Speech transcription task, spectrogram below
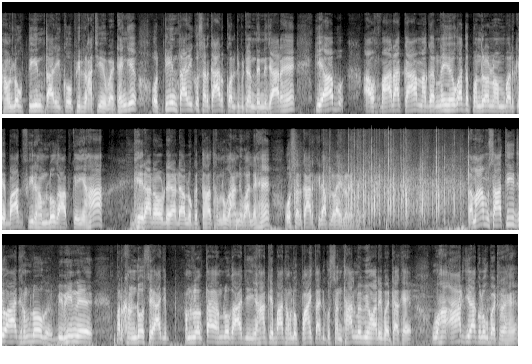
हम लोग तीन तारीख को फिर रांची में बैठेंगे और तीन तारीख को सरकार को अल्टीमेटम देने जा रहे हैं कि अब अब हमारा काम अगर नहीं होगा तो पंद्रह नवंबर के बाद फिर हम लोग आपके यहाँ घेरा डालो, डेरा डालो के तहत हम लोग आने वाले हैं और सरकार के खिलाफ लड़ाई लड़ेंगे। तमाम साथी जो आज हम लोग विभिन्न प्रखंडों से आज, हम लोग लगता है हम लोग आज यहाँ के बाद हम लोग पाँच तारीख को संथाल में भी हमारी बैठक है, वहाँ आठ जिला के लोग बैठ रहे हैं,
